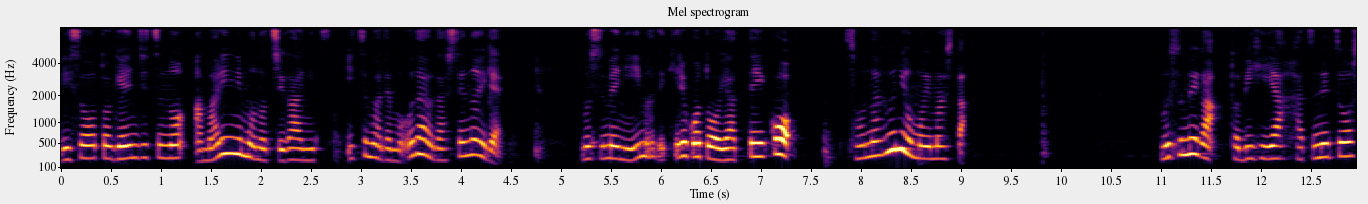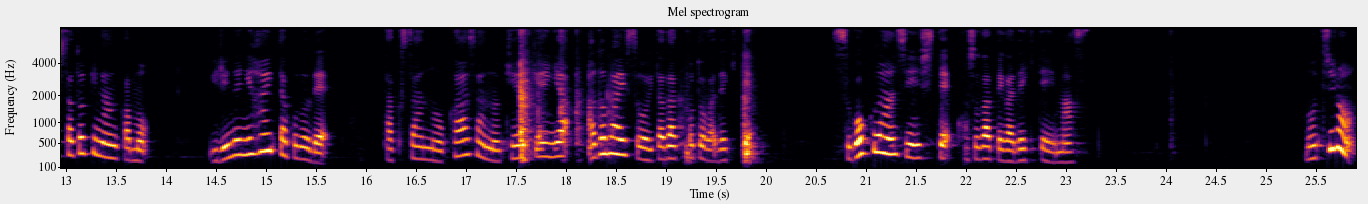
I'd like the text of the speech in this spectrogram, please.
理想と現実のあまりにもの違いにいつまでもうだうだしてないで娘に今できることをやっていこう。そんな風に思いました。娘が飛び火や発熱をした時なんかもゆり根に入ったことでたくさんのお母さんの経験やアドバイスをいただくことができてすごく安心して子育てができています。もちろん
